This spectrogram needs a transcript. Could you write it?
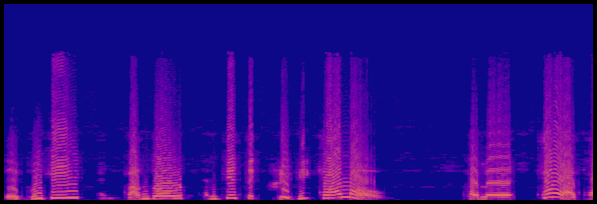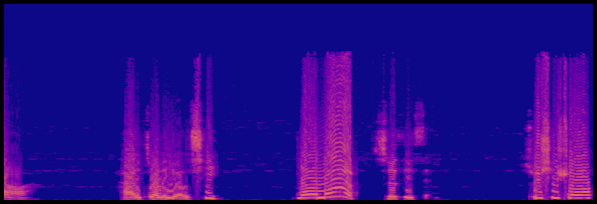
They boogied and bungled and did the creepy camel. 他们跳啊跳啊，还做了游戏。No nap, Susie said. 苏西说：“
